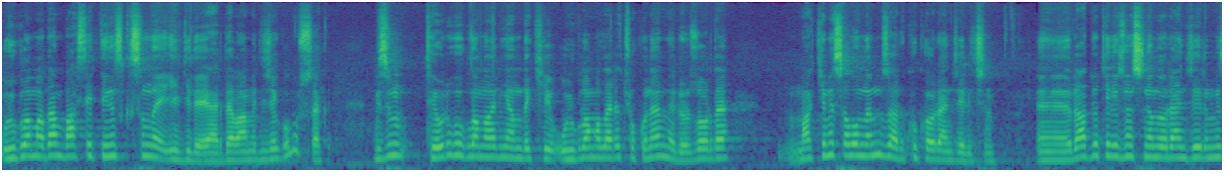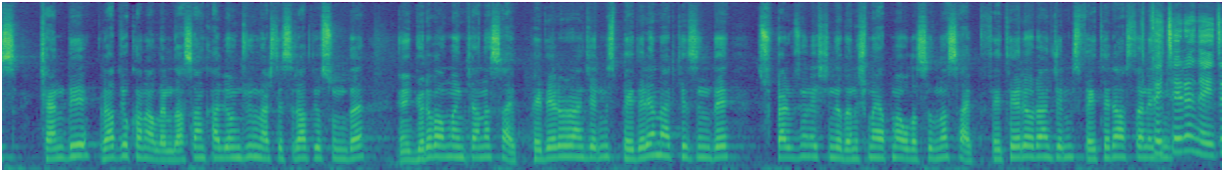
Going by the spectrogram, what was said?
uygulamadan bahsettiğiniz kısımla ilgili eğer devam edecek olursak bizim teorik uygulamaların yanındaki uygulamalara çok önem veriyoruz. Orada mahkeme salonlarımız var hukuk öğrencileri için. Ee, radyo, televizyon, sinema öğrencilerimiz kendi radyo kanallarında Hasan Kalyoncu Üniversitesi Radyosu'nda e, görev alma imkanına sahip. PDR öğrencilerimiz PDR merkezinde süpervizyon eşliğinde danışma yapma olasılığına sahip. FTR öğrencilerimiz FTR hastanesinde... FTR neydi?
